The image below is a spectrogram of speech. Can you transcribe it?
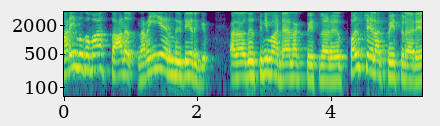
மறைமுகமாக சாடல் நிறைய இருந்துக்கிட்டே இருக்கு. அதாவது சினிமா டயலாக் பேசுகிறாரு பஞ்ச் டயலாக் பேசுகிறாரு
